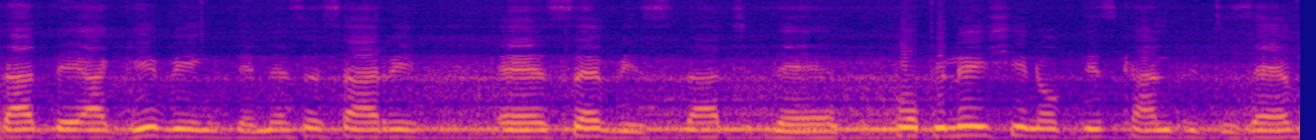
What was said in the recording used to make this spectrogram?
that they are giving the necessary uh, service that the population of this country deserve,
